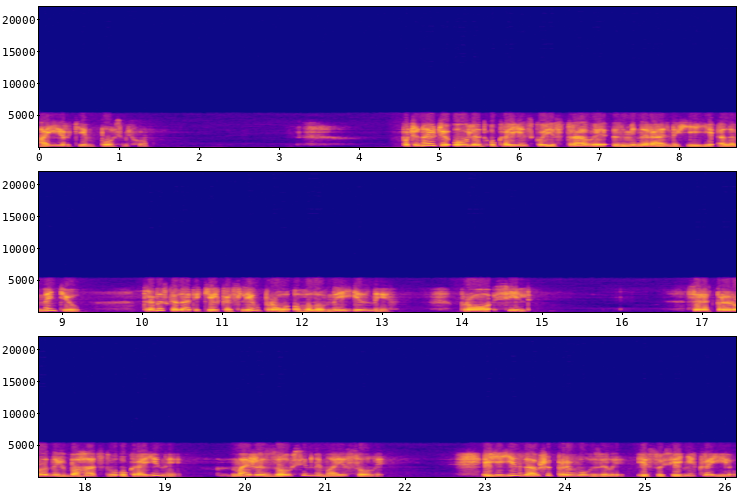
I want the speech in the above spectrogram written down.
а й гірким посміхом. Починаючи огляд української страви з мінеральних її елементів, треба сказати кілька слів про головний із них про сіль. Серед природних багатств України майже зовсім немає соли, її завжди привозили із сусідніх країв,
